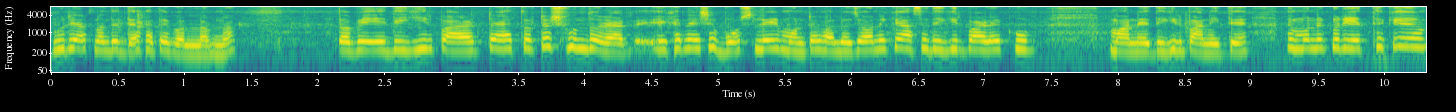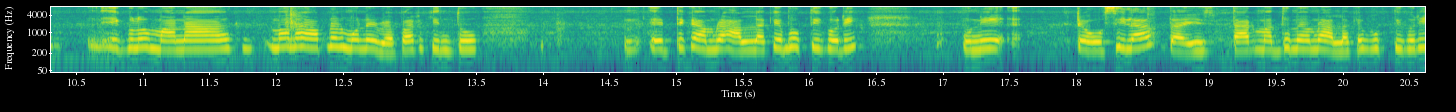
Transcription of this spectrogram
ঘুরে আপনাদের দেখাতে পারলাম না। তবে এই দিঘির পাড়টা এতটা সুন্দর, আর এখানে এসে বসলেই মনটা ভালো যায় অনেকে আছে দিঘির পাড়ে খুব মানে দিঘির পানিতে। আমি মনে করি এর থেকে এগুলো মানা মানা আপনার মনের ব্যাপার, কিন্তু এর থেকে আমরা আল্লাহকে ভক্তি করি। উনি একটা ওসিলা, তাই তার মাধ্যমে আমরা আল্লাহকে ভক্তি করি।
